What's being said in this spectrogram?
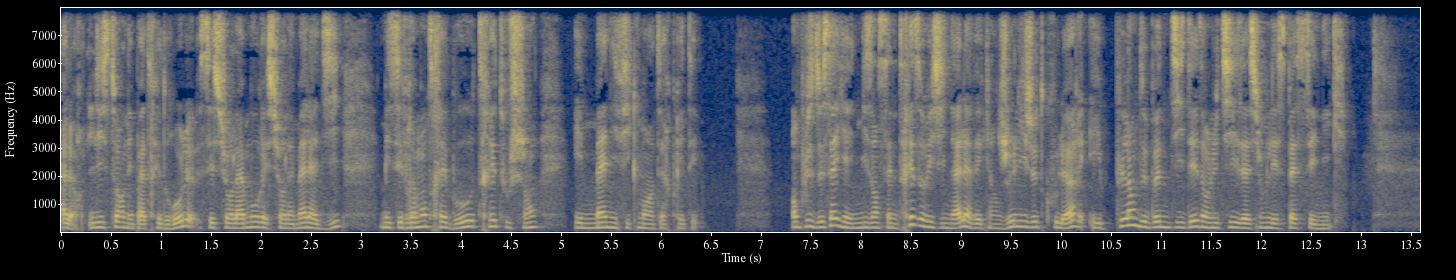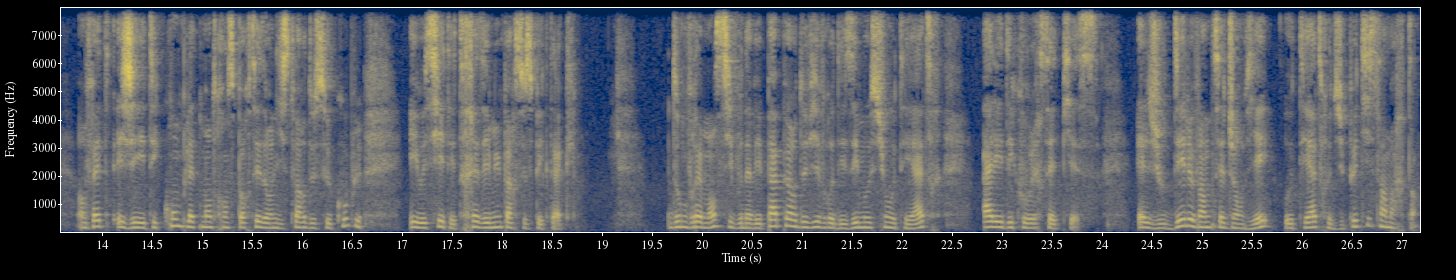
Alors, l'histoire n'est pas très drôle, c'est sur l'amour et sur la maladie, mais c'est vraiment très beau, très touchant et magnifiquement interprété. En plus de ça, il y a une mise en scène très originale avec un joli jeu de couleurs et plein de bonnes idées dans l'utilisation de l'espace scénique. En fait, j'ai été complètement transportée dans l'histoire de ce couple et aussi été très émue par ce spectacle. Donc vraiment, si vous n'avez pas peur de vivre des émotions au théâtre, allez découvrir cette pièce. Elle joue dès le 27 janvier au théâtre du Petit Saint-Martin.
